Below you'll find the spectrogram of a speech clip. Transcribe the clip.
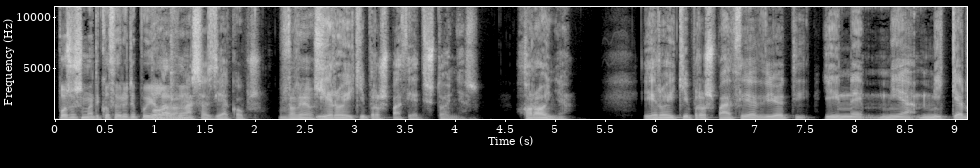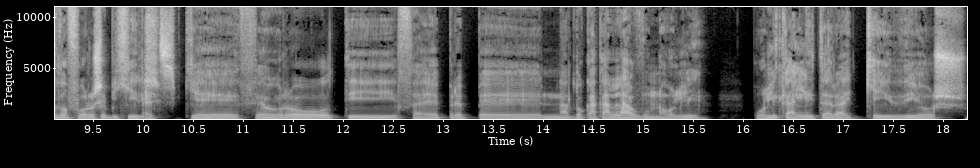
πόσο σημαντικό θεωρείτε που η Μπορώ Ελλάδα. να σας διακόψω. Βεβαίως. Η ηρωική προσπάθεια της Τόνιας. Χρόνια. Η ηρωική προσπάθεια διότι είναι μια μη κερδοφόρος επιχείρηση. Έτσι. Και θεωρώ ότι θα έπρεπε να το καταλάβουν όλοι πολύ καλύτερα και ιδίως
